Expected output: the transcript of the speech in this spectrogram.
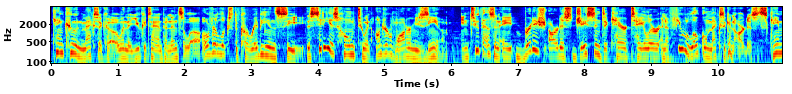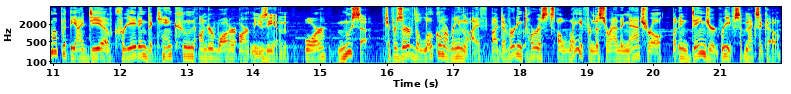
Cancun, Mexico, in the Yucatan Peninsula, overlooks the Caribbean Sea. The city is home to an underwater museum. In 2008, British artist Jason deCaires Taylor and a few local Mexican artists came up with the idea of creating the Cancun Underwater Art Museum, or MUSA, to preserve the local marine life by diverting tourists away from the surrounding natural but endangered reefs of Mexico.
